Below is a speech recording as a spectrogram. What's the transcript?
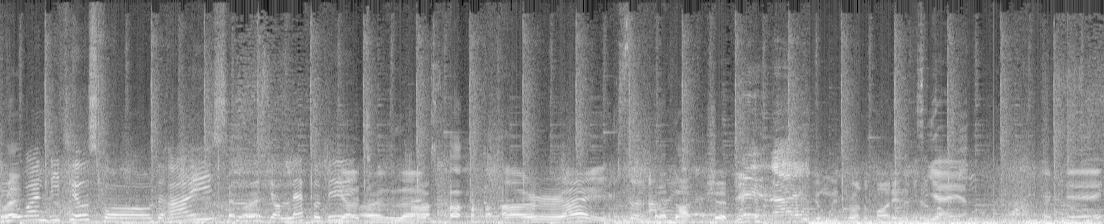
you Right. want details for the eyes, towards alright. your left a bit. Yeah, to the left. Alright. The But I'm not sure. You want me to draw the body and the tail? yeah, yeah. Okay.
